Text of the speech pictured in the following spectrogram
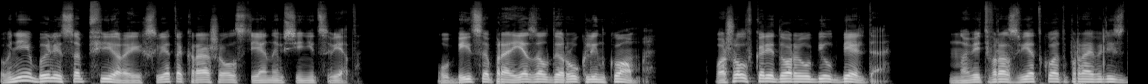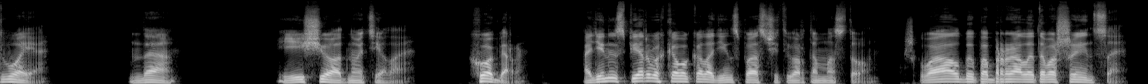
В ней были сапфиры, их свет окрашивал стены в синий цвет. Убийца прорезал дыру клинком. Вошел в коридор и убил Бельда. Но ведь в разведку отправились двое. Да. Еще одно тело. Хобер. Один из первых, кого Каладин спас в четвертом мосту. Шквал бы побрал этого шинца.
